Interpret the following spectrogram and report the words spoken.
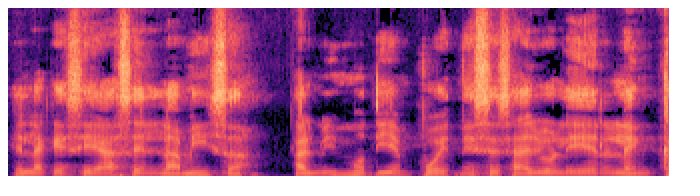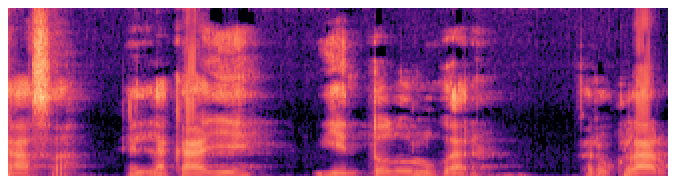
es la que se hace en la misa. Al mismo tiempo es necesario leerla en casa, en la calle y en todo lugar. Pero claro,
